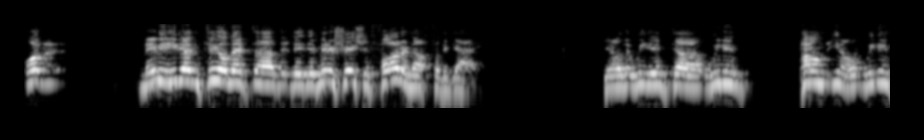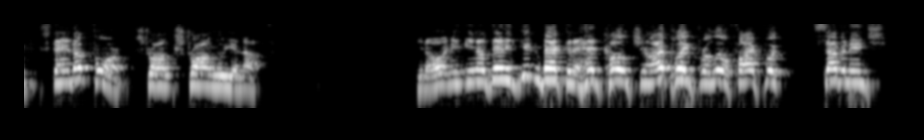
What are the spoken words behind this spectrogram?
Well, maybe he doesn't feel that uh, the, the administration fought enough for the guy you know that we didn't uh, we didn't pound you know we didn't stand up for him strong strongly enough. You know and you know danny getting back to the head coach you know i played for a little five foot seven inch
